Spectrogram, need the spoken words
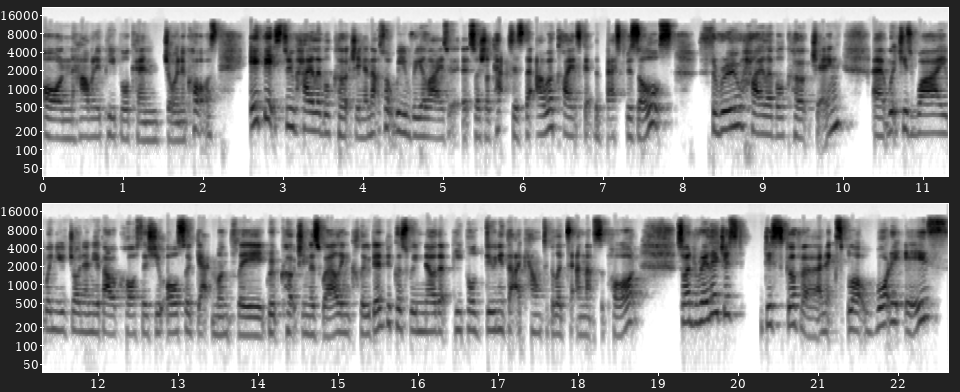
on how many people can join a course. If it's through high level coaching, and that's what we realize at Social Cactus, that our clients get the best results through high level coaching, uh, which is why when you join any of our courses, you also get monthly group coaching as well included, because we know that people do need that accountability and that support. So I'd really just discover and explore what it is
